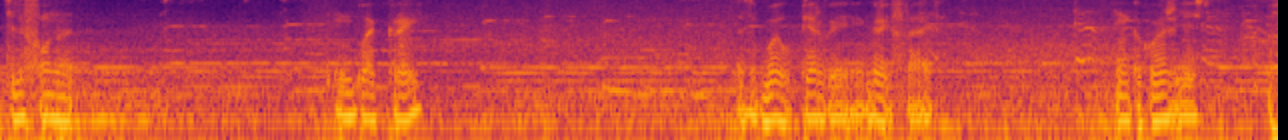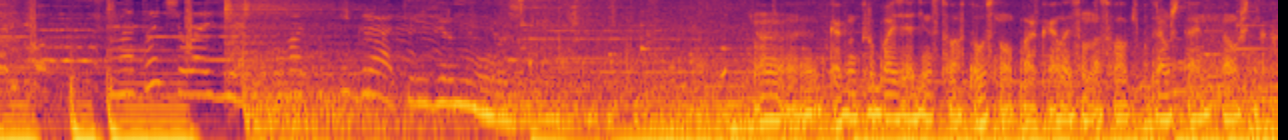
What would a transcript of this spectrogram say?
телефона Black Gray. Это был первый Grey Friday. Ну, такое же есть. Молодой человек, у вас тут игра перевернулась. А, как на турбазе 11 автобусного парка я лазил на свалке под Рамштайн в наушниках.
